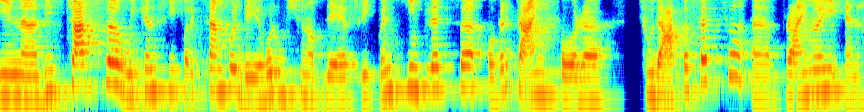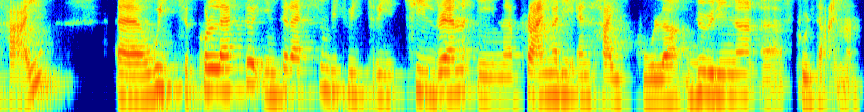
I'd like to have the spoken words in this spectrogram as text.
In uh, these charts, uh, we can see, for example, the evolution of the frequent simplets uh, over time for uh, two data sets, uh, primary and high, uh, which collect interaction between three children in primary and high school during school time.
